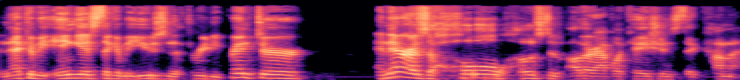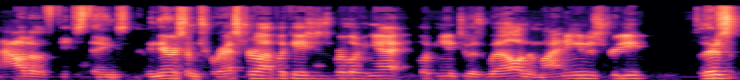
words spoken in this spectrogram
and that could be ingots that can be used in a 3D printer. And there is a whole host of other applications that come out of these things. I mean, there are some terrestrial applications we're looking at, looking into as well in the mining industry. So there's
